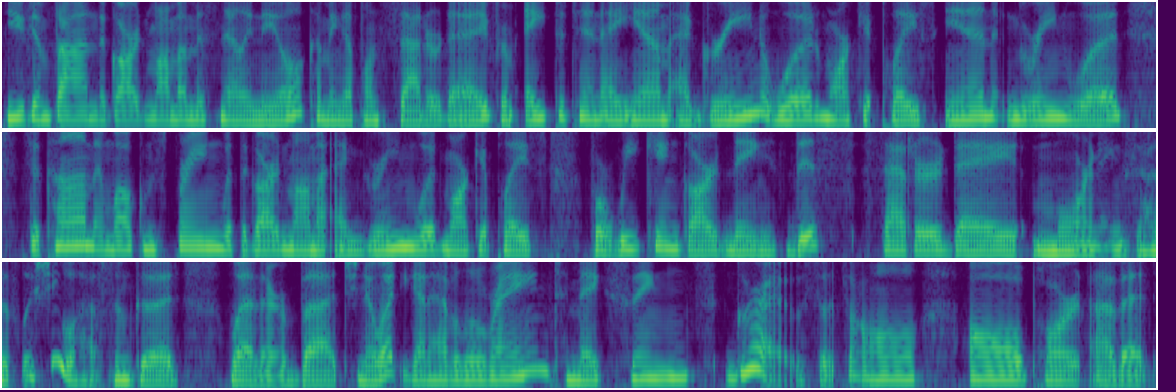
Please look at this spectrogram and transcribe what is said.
You can find the Garden Mama, Miss Nellie Neal, coming up on Saturday from 8 to 10 a.m. at Greenwood Marketplace in Greenwood. So come and welcome spring with the Garden Mama at Greenwood Marketplace for weekend gardening this Saturday morning. So hopefully she will have some good weather. But you know what? You got to have a little rain to make things grow. So it's all all part of it.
